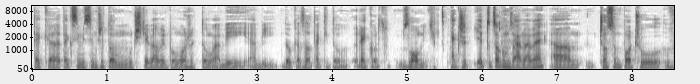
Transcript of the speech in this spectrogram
tak, uh, tak si myslím, že tomu určite veľmi pomôže k tomu, aby, aby dokázal takýto rekord zlomiť. Takže je to celkom zaujímavé. Um, čo som počul v,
